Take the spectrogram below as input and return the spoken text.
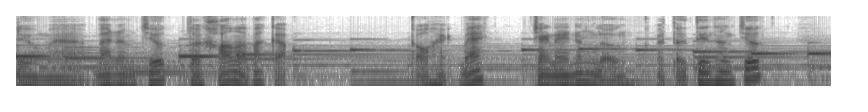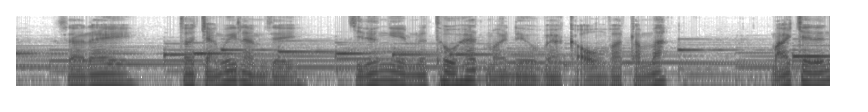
Điều mà ba năm trước tôi khó mà bắt gặp. Cậu hoạt bát, tràn đầy năng lượng và tự tin hơn trước. Giờ đây, tôi chẳng biết làm gì, Chỉ đứng nghiêm để thu hết mọi điều về cậu vào tầm mắt. Mãi cho đến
